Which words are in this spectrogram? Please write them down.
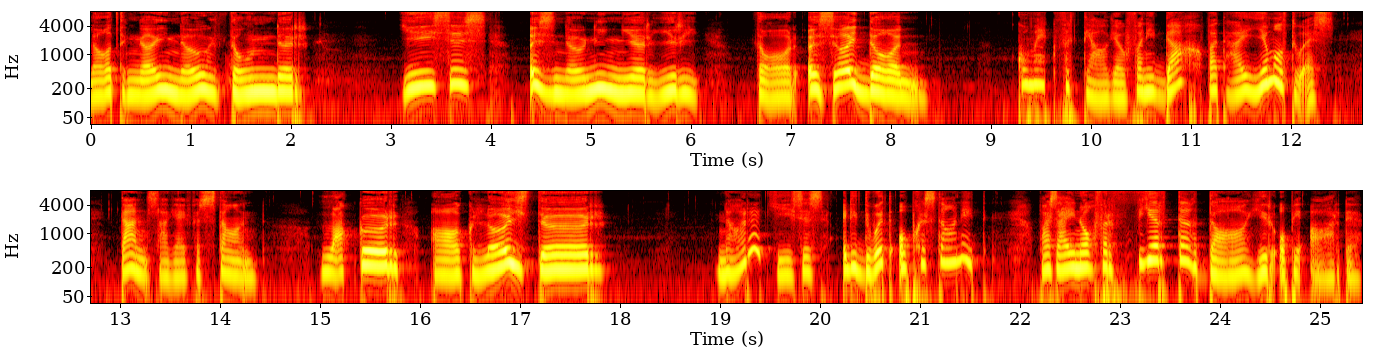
laat my nou donder. Jesus is nou nie meer hierdie. Daar is hy dan. Kom ek vertel jou van die dag wat hy hemel toe is. Dan sal jy verstaan. Lekker, ek luister. Nadat Jesus uit die dood opgestaan het, was hy nog vir 40 dae hier op die aarde.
